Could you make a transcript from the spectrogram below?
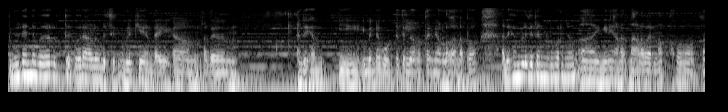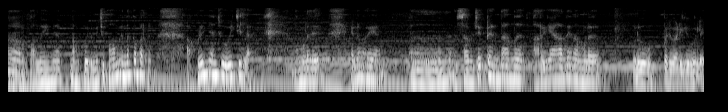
പിന്നീട് എന്നെ വേറൊരു ഒരാൾ വിളിച്ച് വിളിക്കുകയുണ്ടായി. അത് അദ്ദേഹം ഈ ഇവന്റെ കൂട്ടത്തിൽ തന്നെയുള്ളതാണ്. അപ്പോൾ അദ്ദേഹം വിളിച്ചിട്ട് എന്നോട് പറഞ്ഞു "ആ, ഇങ്ങനെയാണ് നാളെ വരണം. അപ്പോൾ വന്നു കഴിഞ്ഞാൽ നമുക്ക് ഒരുമിച്ച് പോകാം എന്നൊക്കെ പറഞ്ഞു. അപ്പോഴും ഞാൻ ചോദിച്ചില്ല. നമ്മൾ എന്നാ പറയുക സബ്ജക്റ്റ് എന്താണെന്ന് അറിയാതെ നമ്മൾ ഒരു പരിപാടിക്ക് പോലെ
